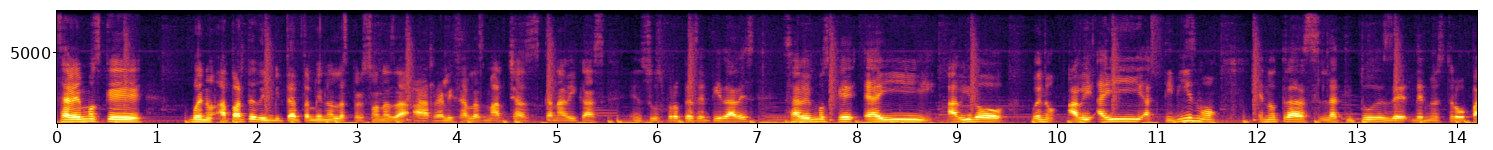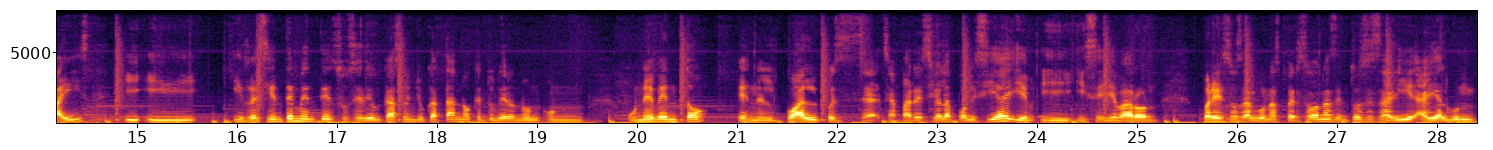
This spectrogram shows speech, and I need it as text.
sabemos que, bueno, aparte de invitar también a las personas a, realizar las marchas canábicas en sus propias entidades, sabemos que ahí ha habido, bueno, hay, activismo en otras latitudes de, nuestro país y, recientemente sucedió un caso en Yucatán, ¿no? Que tuvieron un, un evento en el cual pues se, apareció la policía y, se llevaron presos algunas personas, entonces ahí hay algún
